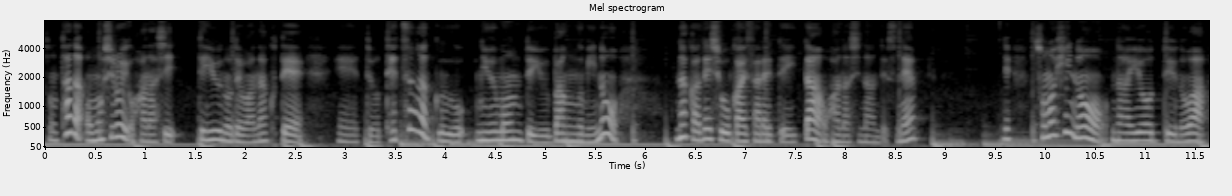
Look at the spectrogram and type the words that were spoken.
そのただ面白いお話っていうのではなくて、えーと、哲学入門っていう番組の中で紹介されていたお話なんですね。でその日の内容っていうのは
